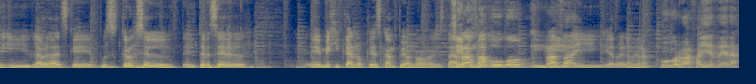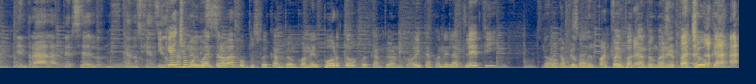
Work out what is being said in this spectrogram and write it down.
y la verdad es que pues creo que es el, el tercer eh, mexicano que es campeón, ¿no? Está Sí, Rafa, Hugo, Hugo y- Rafa y Herrera. Hugo, Rafa y Herrera. Entra a la tercia de los mexicanos que han Y sido que ha hecho muy buen trabajo, pues fue campeón con el Porto, fue campeón ahorita con el Atleti, ¿no? Fue campeón con el Pachuca. Fue campeón con el Pachuca,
